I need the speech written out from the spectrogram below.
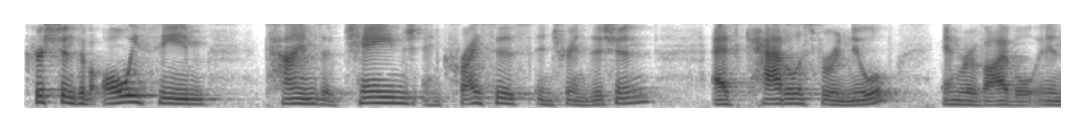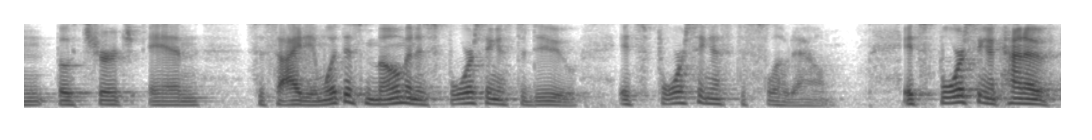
Christians have always seen times of change and crisis and transition as catalysts for renewal and revival in both church and society. And what this moment is forcing us to do, it's forcing us to slow down. It's forcing a kind of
